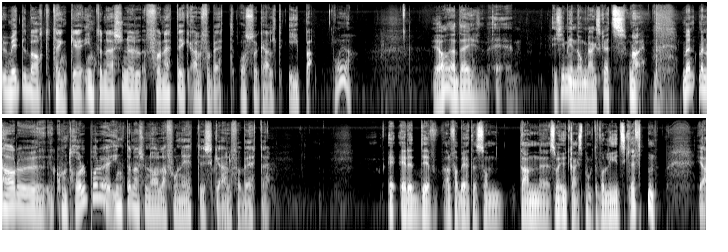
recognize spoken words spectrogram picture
umiddelbart tenker International Phonetic Alphabet, også kalt IPA. Å ja. Ja, det er ikke min omgangskrets. Nei. Men, men har du kontroll på det internasjonale fonetiske alfabetet? Er det det alfabetet som, den, eh, som er utgangspunktet for lydskriften? Ja,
